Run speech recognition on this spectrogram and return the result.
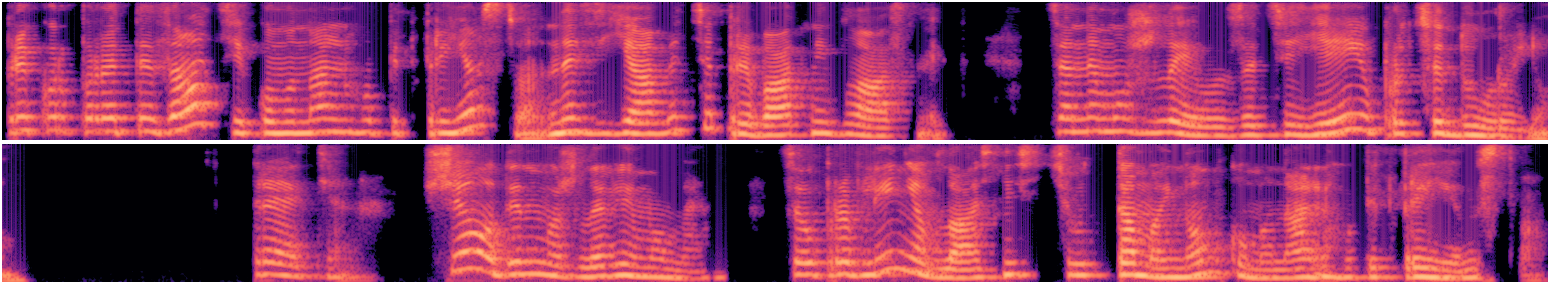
При корпоратизації комунального підприємства не з'явиться приватний власник. Це неможливо за цією процедурою. Третє, ще один важливий момент це управління власністю та майном комунального підприємства.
